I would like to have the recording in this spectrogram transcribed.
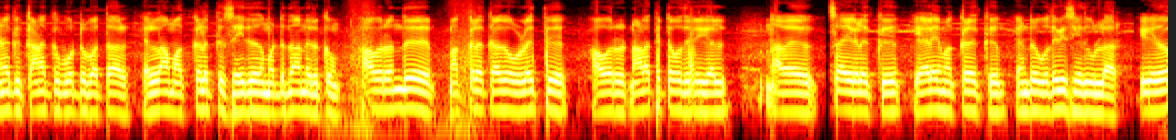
எனக்கு கணக்கு போட்டு பார்த்தால் எல்லாம் மக்களுக்கு செய்தது மட்டும்தான் இருக்கும். அவர் வந்து மக்களுக்காக உழைத்து அவர் நலத்திட்ட உதவிகள் நல விவசாயிகளுக்கு ஏழை மக்களுக்கு என்று உதவி செய்துள்ளார். ஏதோ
